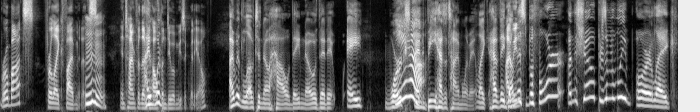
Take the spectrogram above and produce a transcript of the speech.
robots for like five minutes Mhm. in time for them I to help would- and do a music video. I would love to know how they know that it a works Yeah. and b has a time limit. Like, have they I done mean- this before on the show, presumably, or like?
